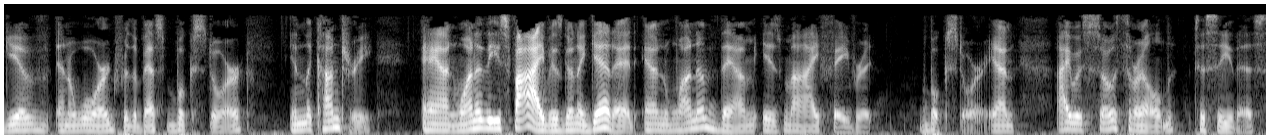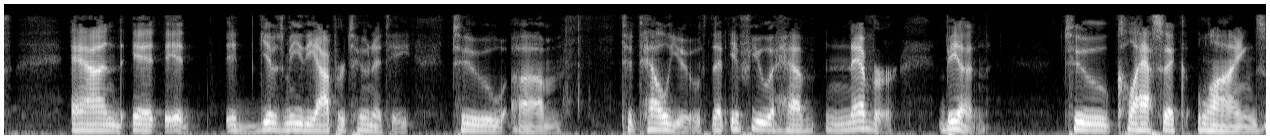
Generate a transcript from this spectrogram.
give an award for the best bookstore in the country. And one of these five is going to get it, and one of them is my favorite bookstore. And I was so thrilled to see this, and it it it gives me the opportunity to um, to tell you that if you have never been to Classic Lines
